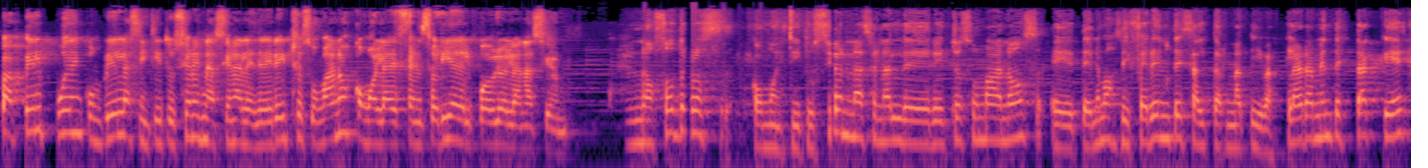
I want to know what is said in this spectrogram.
papel pueden cumplir las instituciones nacionales de derechos humanos como la Defensoría del Pueblo de la Nación? Nosotros, como Institución Nacional de Derechos Humanos, eh, tenemos diferentes alternativas. Claramente está que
